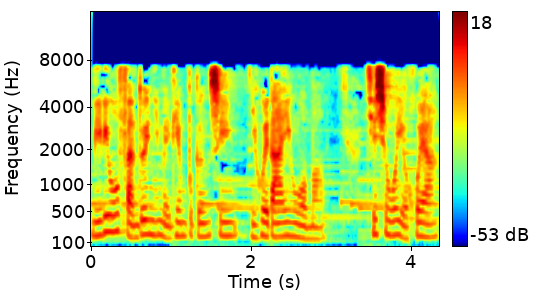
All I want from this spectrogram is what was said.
米粒，我反对你每天不更新，你会答应我吗？”其实我也会啊，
